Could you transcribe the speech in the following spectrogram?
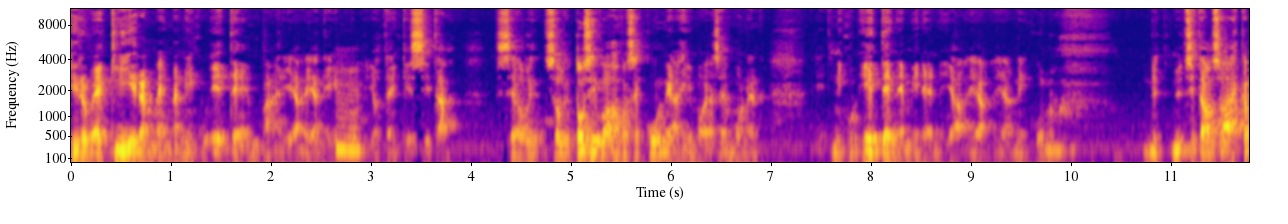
hirveä kiire mennä niin kuin eteenpäin ja, ja niin kuin mm. jotenkin sitä, se oli, se oli tosi vahva se kunnianhimo ja semmoinen niin kuin eteneminen ja, ja, ja niin kuin, nyt, nyt sitä osaa ehkä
